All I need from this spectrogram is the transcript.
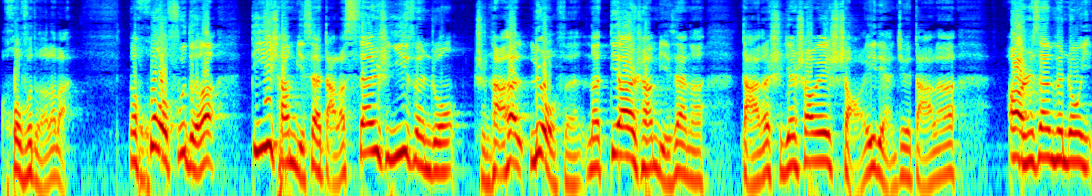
霍福德了吧？那霍福德第一场比赛打了三十一分钟，只拿了六分。那第二场比赛呢，打的时间稍微少一点，这个打了二十三分钟。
